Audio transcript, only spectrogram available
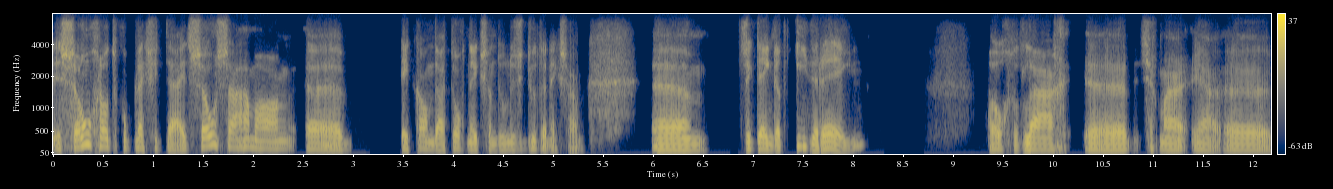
is zo'n grote complexiteit, zo'n samenhang. Uh, ik kan daar toch niks aan doen, dus ik doe daar niks aan. Um, dus ik denk dat iedereen, hoog tot laag, uh, zeg maar, ja, uh,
